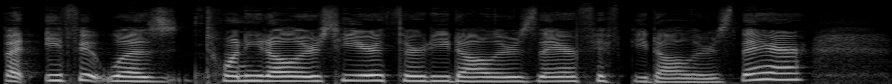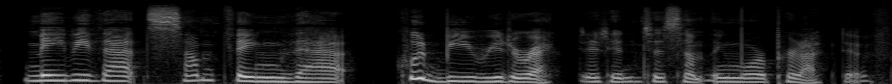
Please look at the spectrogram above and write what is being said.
But if it was $20 here, $30 there, $50 there, maybe that's something that could be redirected into something more productive.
